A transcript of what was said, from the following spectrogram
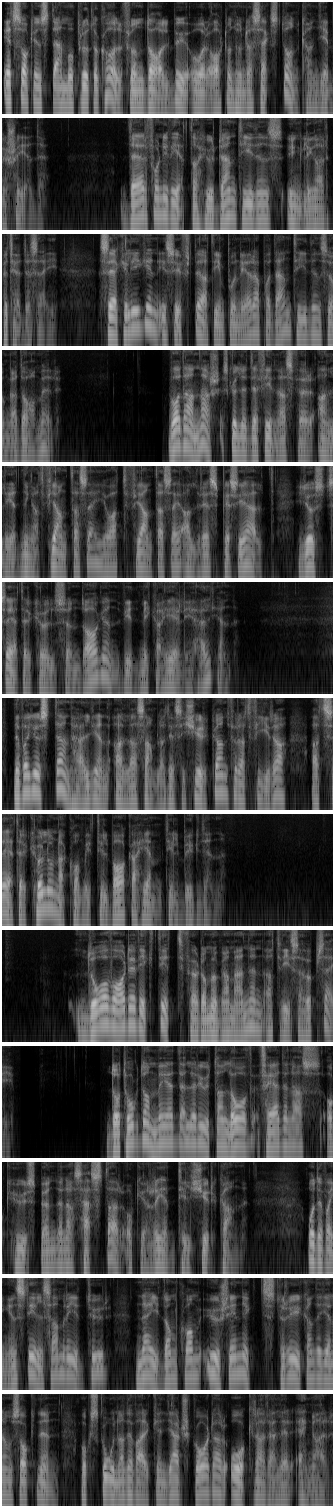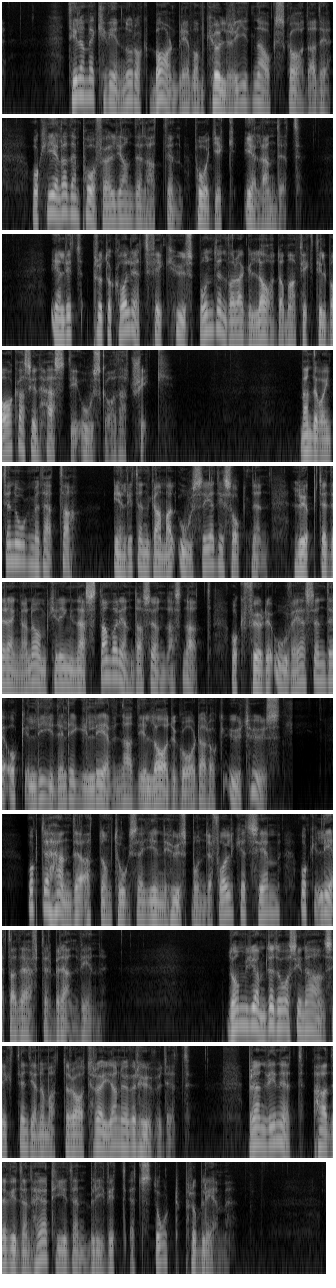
Ett sakens stämmoprotokoll från Dalby år 1816 kan ge besked. Där får ni veta hur den tidens ynglingar betedde sig. Säkerligen i syfte att imponera på den tidens unga damer. Vad annars skulle det finnas för anledning att fjanta sig och att fjanta sig alldeles speciellt just Säterkullsöndagen vid Mikaelihelgen? Det var just den helgen alla samlades i kyrkan för att fira att Säterkullorna kommit tillbaka hem till bygden. Då var det viktigt för de unga männen att visa upp sig. Då tog de med eller utan lov fädernas och husböndernas hästar och red till kyrkan. Och det var ingen stillsam ridtur. Nej, de kom ursinnigt strykande genom socknen och skonade varken gärdsgårdar, åkrar eller ängar. Till och med kvinnor och barn blev omkullridna och skadade och hela den påföljande natten pågick eländet. Enligt protokollet fick husbonden vara glad om han fick tillbaka sin häst i oskadat skick. Men det var inte nog med detta. Enligt en gammal osed i socknen löpte drängarna omkring nästan varenda söndagsnatt och förde oväsende och liderlig levnad i ladugårdar och uthus. Och det hände att de tog sig in i husbondefolkets hem och letade efter brännvin. De gömde då sina ansikten genom att dra tröjan över huvudet. Brännvinet hade vid den här tiden blivit ett stort problem.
